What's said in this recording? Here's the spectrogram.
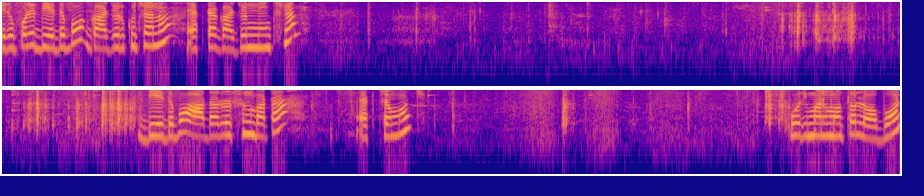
এর উপরে দিয়ে দেব গাজর কুচানো। একটা গাজর নিয়েছিলাম। দিয়ে দেব আদা, রসুন বাটা, এক চামচ। পরিমাণ মতো লবণ।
